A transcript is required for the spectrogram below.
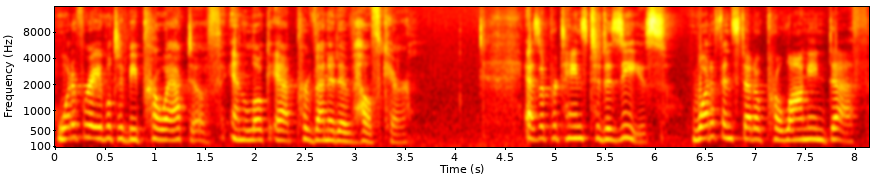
What if we're able to be proactive and look at preventative health care? As it pertains to disease, what if instead of prolonging death,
